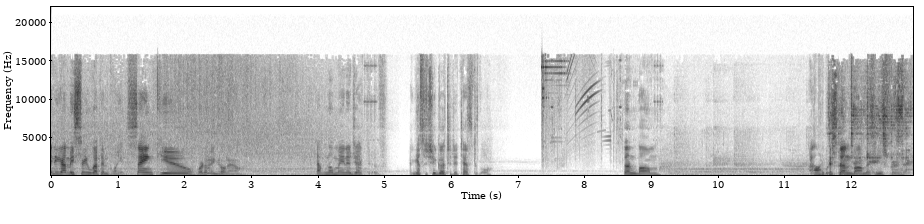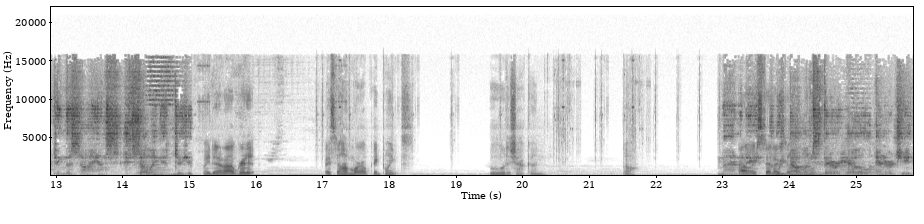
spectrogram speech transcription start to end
And you got me three weapon points. Thank you. Where do I go now? I Have no main objective. I guess we should go to the testicle. Stun bomb. I like the stun bomb. It's useful. perfecting the science, selling it to you. Wait, did I not upgrade it? Do I still have more upgrade points? Ooh, the shotgun. Oh. Oh, it I we balance their hell energy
